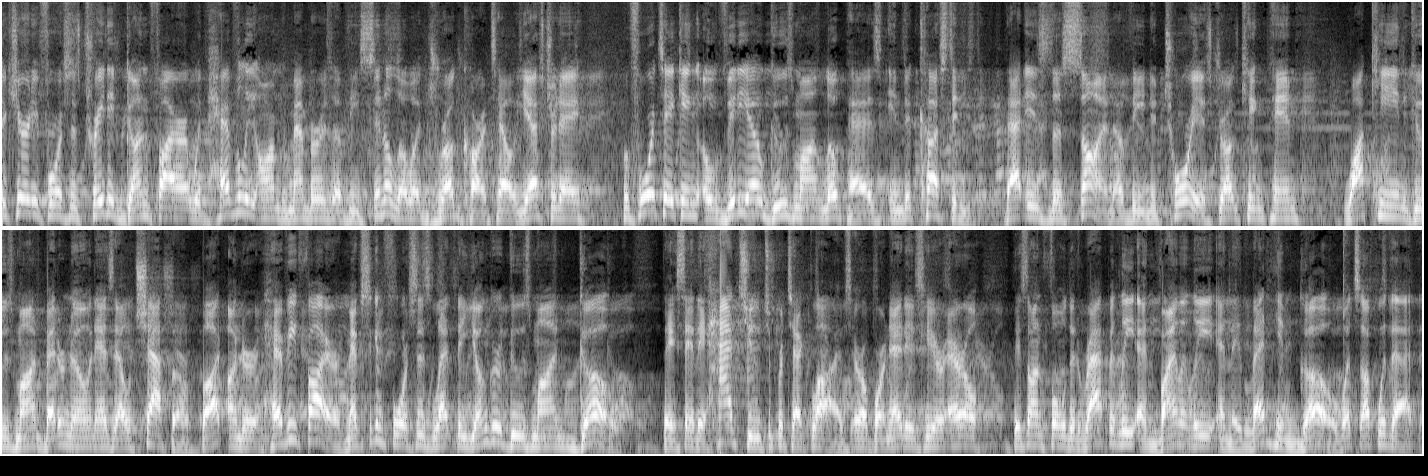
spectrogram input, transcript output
Security forces traded gunfire with heavily armed members of the Sinaloa drug cartel yesterday before taking Ovidio Guzman Lopez into custody. That is the son of the notorious drug kingpin Joaquin Guzman, better known as El Chapo. But under heavy fire, Mexican forces let the younger Guzman go. They say they had to to protect lives. Errol Barnett is here. Errol, this unfolded rapidly and violently, and they let him go. What's up with that?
